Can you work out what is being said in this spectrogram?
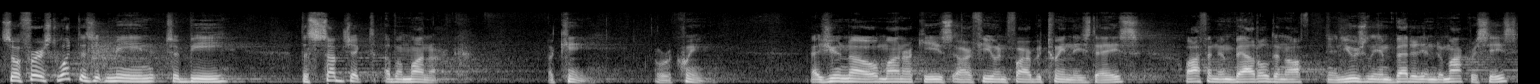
So, first, what does it mean to be the subject of a monarch, a king, or a queen? As you know, monarchies are few and far between these days, often embattled and, oft, and usually embedded in democracies.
